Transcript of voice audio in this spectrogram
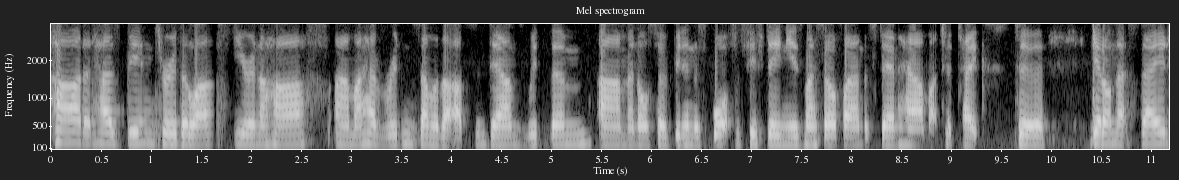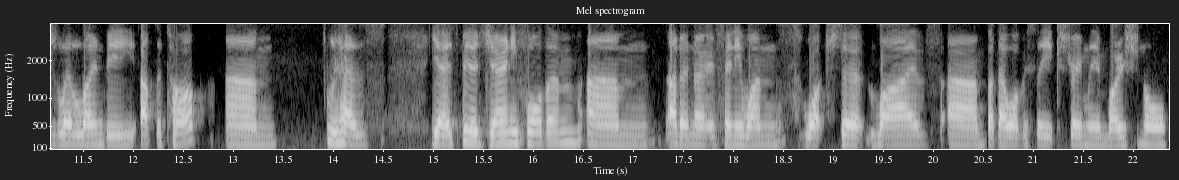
hard it has been through the last year and a half. Um, I have ridden some of the ups and downs with them, um, and also have been in the sport for 15 years myself. I understand how much it takes to get on that stage, let alone be up the top. Um, it has, yeah, it's been a journey for them. Um, I don't know if anyone's watched it live, um, but they were obviously extremely emotional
